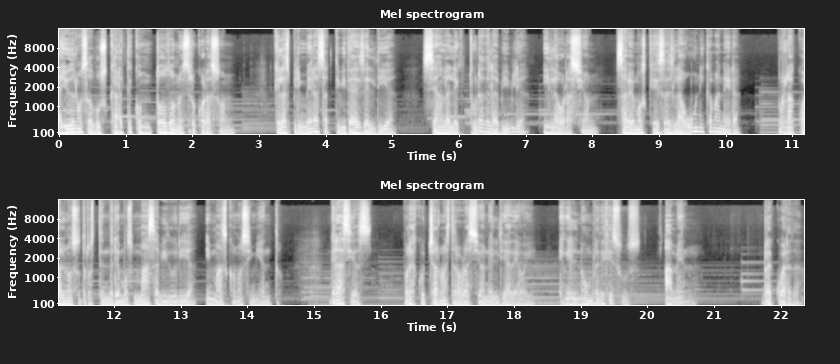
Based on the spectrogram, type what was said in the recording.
ayúdanos a buscarte con todo nuestro corazón, que las primeras actividades del día sean la lectura de la Biblia y la oración. Sabemos que esa es la única manera por la cual nosotros tendremos más sabiduría y más conocimiento. Gracias por escuchar nuestra oración el día de hoy. En el nombre de Jesús. Amén. Recuerda,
